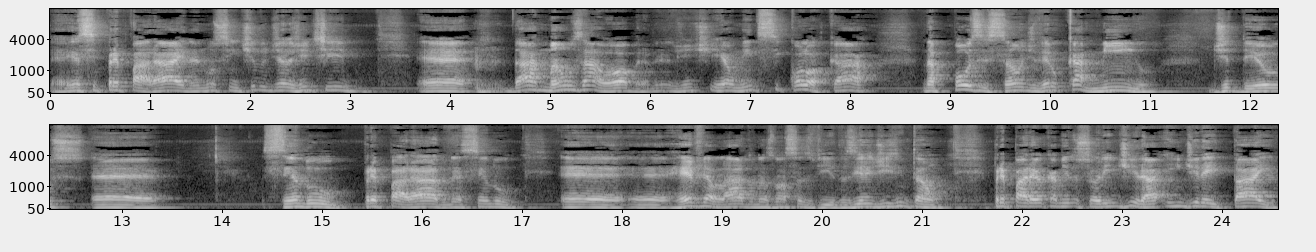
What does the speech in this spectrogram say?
É, esse preparai, né, no sentido de a gente é, dar mãos à obra, né, a gente realmente se colocar na posição de ver o caminho de Deus é, sendo preparado, né, sendo é, é, revelado nas nossas vidas. E ele diz então: preparei o caminho do Senhor e endireitai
